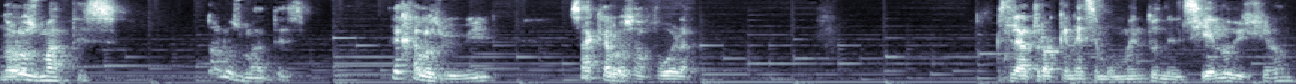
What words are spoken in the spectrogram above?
no los mates, no los mates, déjalos vivir, sácalos afuera. Es la que en ese momento en el cielo dijeron,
